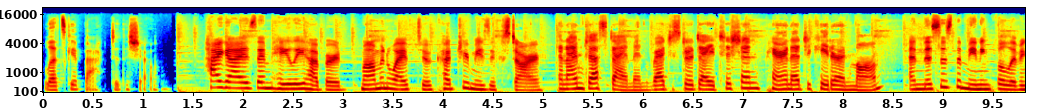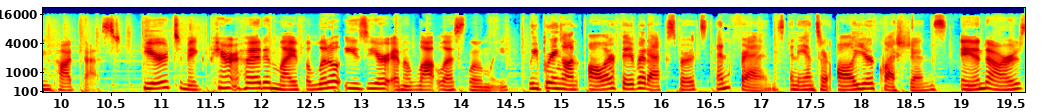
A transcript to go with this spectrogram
Let's get back to the show. Hi, guys. I'm Hayley Hubbard, mom and wife to a country music star. And I'm Jess Diamond, registered dietitian, parent educator, and mom. And this is the Meaningful Living Podcast, here to make parenthood and life a little easier and a lot less lonely. We bring on all our favorite experts and friends and answer all your questions and ours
